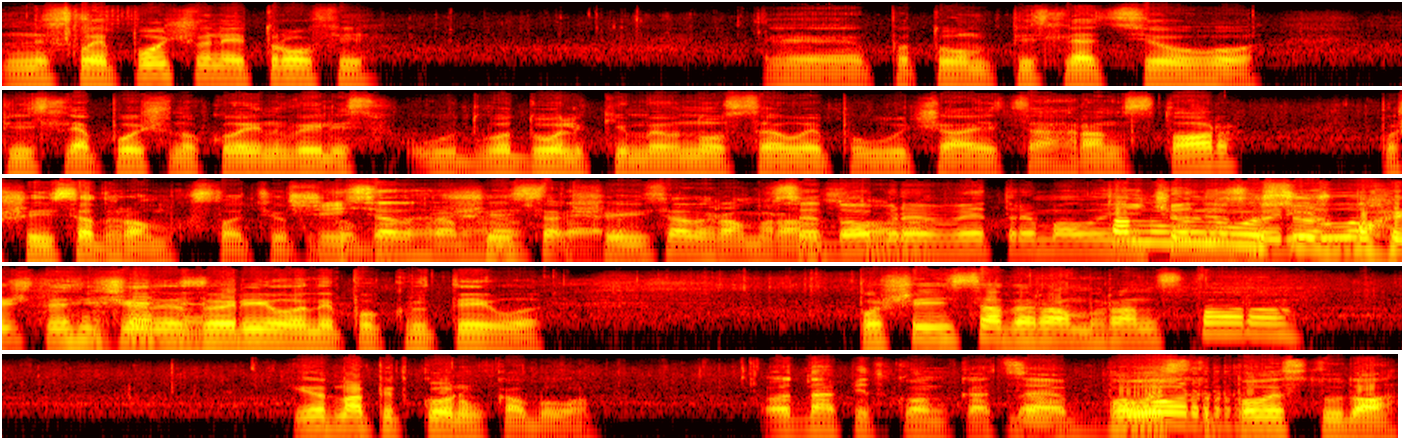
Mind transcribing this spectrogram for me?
несли почвений трофі. Е, потім після цього, після почвеного, коли він виліз у дводольки, ми вносили, виходить, Гранд по 60 грам, кстати. 60 було. грам 60, Гранд-Стара. 60 грам Все Гранд-Стара. добре витримало, Та нічого ну, не ну, що ж бачите, нічого не згоріло, не покрутило. По 60 грам Гранд-Стара і одна підкормка була. Одна підкормка це Да, по листу, бор, по листу, да.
